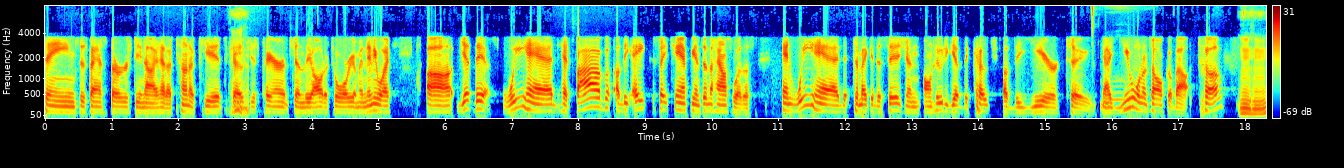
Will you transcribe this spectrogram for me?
teams this past Thursday night. Had a ton of kids, coaches, parents in the auditorium. And anyway, uh, get this: we had had five of the eight state champions in the house with us, and we had to make a decision on who to give the coach of the year to. Now, you want to talk about tough? Mm-hmm.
